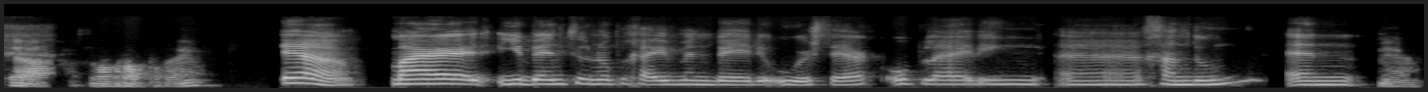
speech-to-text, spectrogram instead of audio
ja, dat was grappig hè. Ja, maar je bent toen op een gegeven moment bij de Oersterk opleiding uh, gaan doen. En ja.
